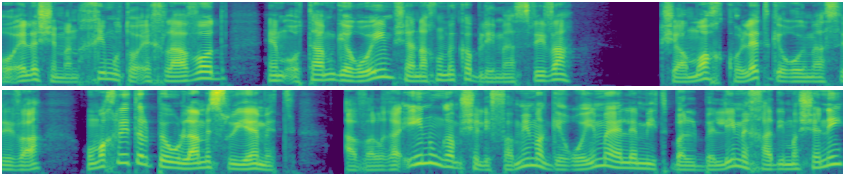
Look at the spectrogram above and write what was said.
או אלה שמנחים אותו איך לעבוד, הם אותם גירויים שאנחנו מקבלים מהסביבה. כשהמוח קולט גירוי מהסביבה, הוא מחליט על פעולה מסוימת, אבל ראינו גם שלפעמים הגירויים האלה מתבלבלים אחד עם השני,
